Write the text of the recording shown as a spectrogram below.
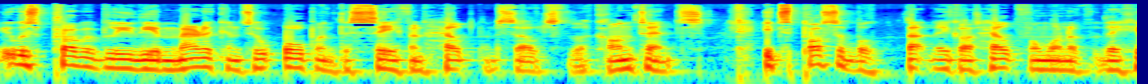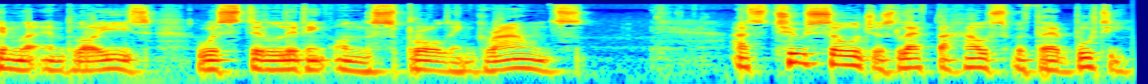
It was probably the Americans who opened the safe and helped themselves to the contents. It's possible that they got help from one of the Himmler employees who was still living on the sprawling grounds. As two soldiers left the house with their booty,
